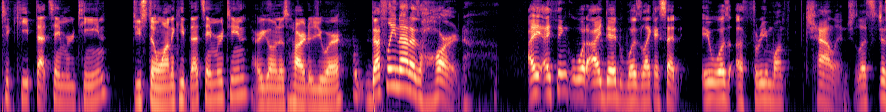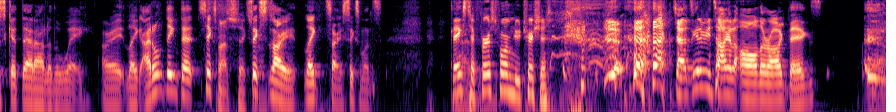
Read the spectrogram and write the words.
to keep that same routine? Do you still want to keep that same routine? Are you going as hard as you were? Definitely not as hard. I, I think what I did was, like I said, it was a three month challenge. Let's just get that out of the way. All right. Like, I don't think that Six months. Six six, sorry, like, sorry, six months. Thanks to First Form Nutrition. John's gonna be talking all the wrong things. No,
